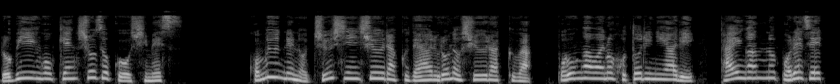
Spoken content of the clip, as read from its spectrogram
ロビー語県所属を示す。コムーネの中心集落であるロの集落は、ポー川のほとりにあり、対岸のポレゼッ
